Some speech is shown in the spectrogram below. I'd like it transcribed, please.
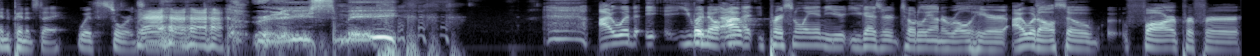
Independence Day with swords. Release me. I would, you But would no, I- I've- uh, personally, and you, you guys are totally on a roll here. I would also far prefer.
